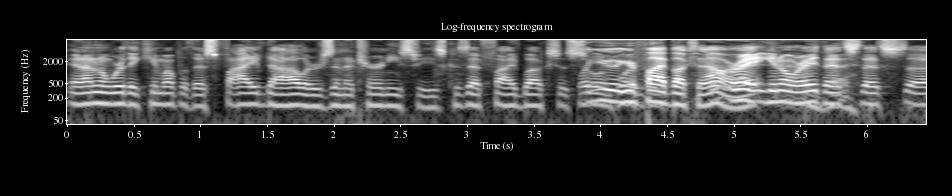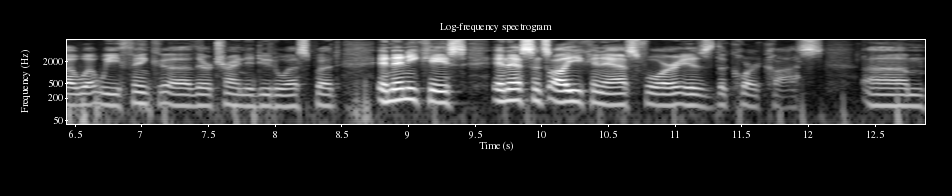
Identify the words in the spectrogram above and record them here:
and I don't know where they came up with this five dollars in attorney's fees because that five bucks is so well? You, you're five bucks an hour, right, right? you know, right. That's that's uh, what we think uh, they're trying to do to us. But in any case, in essence, all you can ask for is the court costs. Um,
